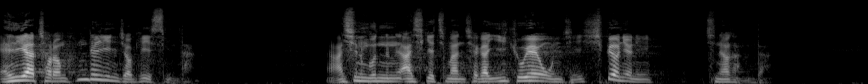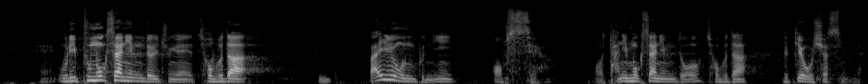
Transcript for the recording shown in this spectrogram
엘리야처럼 흔들린 적이 있습니다. 아시는 분은 아시겠지만 제가 이 교회에 온 지 10여 년이 지나갑니다. 우리 부목사님들 중에 저보다 빨리 온 분이 없으세요. 뭐 담임 목사님도 저보다 늦게 오셨습니다.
